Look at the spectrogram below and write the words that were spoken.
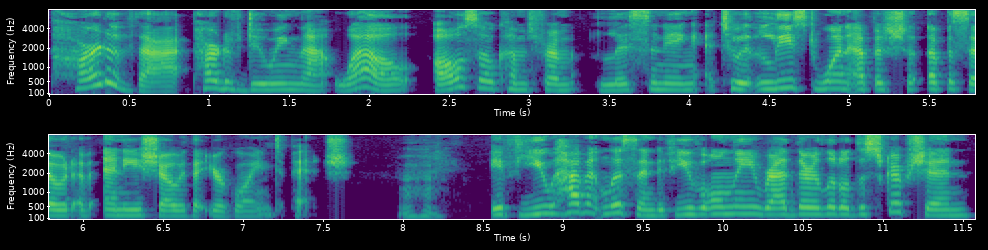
part of that, part of doing that well, also comes from listening to at least one epi- episode of any show that you're going to pitch. Mm-hmm. If you haven't listened, if you've only read their little description,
